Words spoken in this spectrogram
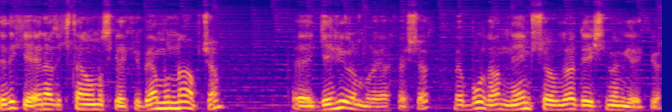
Dedi ki en az iki tane olması gerekiyor. Ben bunu ne yapacağım? E, geliyorum buraya arkadaşlar ve buradan name server'ları değiştirmem gerekiyor.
